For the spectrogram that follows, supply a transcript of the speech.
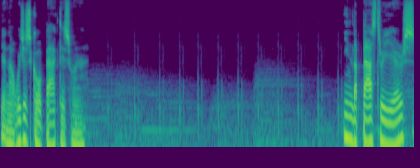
Yeah, no, we just go back this way. In the past three years.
